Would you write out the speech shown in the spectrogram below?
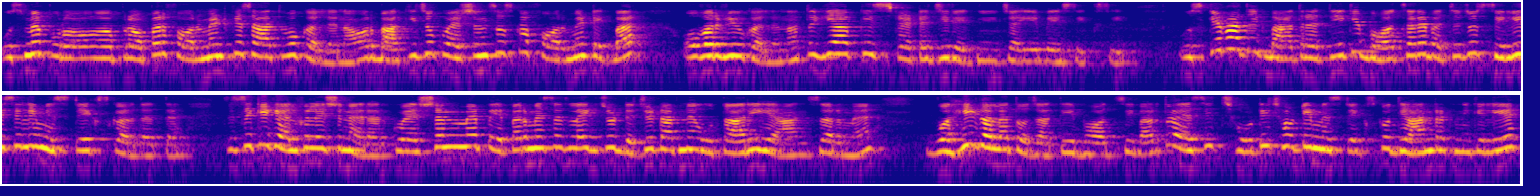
उसमें प्रॉपर फॉर्मेट के साथ वो कर लेना। और बाकी जो क्वेश्चन है, उसका फॉर्मेट एक बार ओवरव्यू कर लेना तो ये आपकी स्ट्रेटेजी रहनी चाहिए बेसिक सी। उसके बाद एक बात रहती है कि बहुत सारे बच्चे जो सिली सिली मिस्टेक्स कर देते हैं, जैसे कि कैलकुलेशन एरर क्वेश्चन में पेपर में से लाइक जो डिजिट आपने उतारी है आंसर में वही गलत हो जाती है बहुत सी बार। तो ऐसी छोटी छोटी मिस्टेक्स को ध्यान रखने के लिए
